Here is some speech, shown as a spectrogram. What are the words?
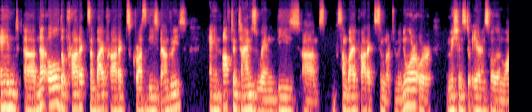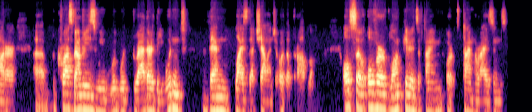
And uh, not all the products and byproducts cross these boundaries. And oftentimes when these, um, some byproducts similar to manure or emissions to air and soil and water uh, cross boundaries we would rather they wouldn't, then lies the challenge or the problem. Also, over long periods of time or time horizons,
